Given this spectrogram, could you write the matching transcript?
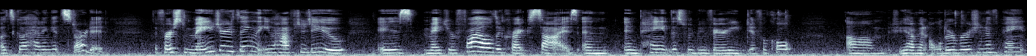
let's go ahead and get started. The first major thing that you have to do is make your file the correct size and in Paint this would be very difficult um, if you have an older version of Paint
